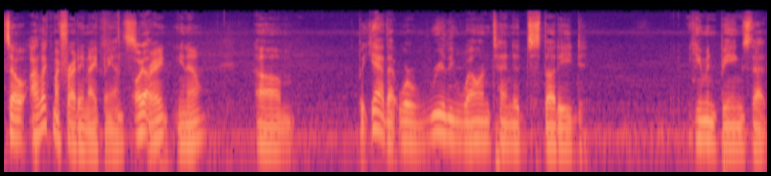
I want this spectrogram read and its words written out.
so I like my Friday night bands, Oh, yeah. right? You know, um, but yeah, that we're really well intended, studied human beings that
